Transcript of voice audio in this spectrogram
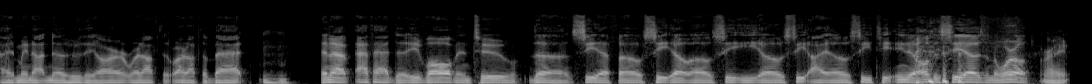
I may not know who they are right off the right off the bat. Mm-hmm and I've, I've had to evolve into the CFO, COO, CEO, CIO, CT, you know, all the CEOs in the world. Right.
